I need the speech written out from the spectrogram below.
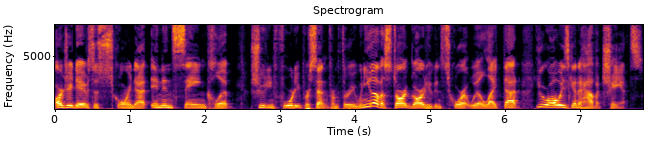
RJ Davis is scoring at an insane clip, shooting 40% from three. When you have a star guard who can score at will like that, you're always going to have a chance.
